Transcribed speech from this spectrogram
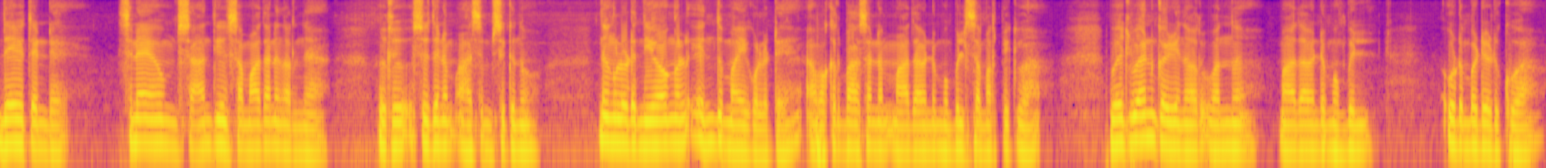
ദൈവത്തിന്റെ സ്നേഹവും ശാന്തിയും സമാധാനം നിറഞ്ഞ ഒരു സുദിനം ആശംസിക്കുന്നു. നിങ്ങളുടെ നിയോഗങ്ങൾ എന്തുമായി കൊള്ളട്ടെ? അവ കൃപാസനം മാതാവിന്റെ മുമ്പിൽ സമർപ്പിക്കുക. വരുവാൻ കഴിയുന്നവർ വന്ന് മാതാവിന്റെ മുമ്പിൽ ഉടമ്പടി എടുക്കുക.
